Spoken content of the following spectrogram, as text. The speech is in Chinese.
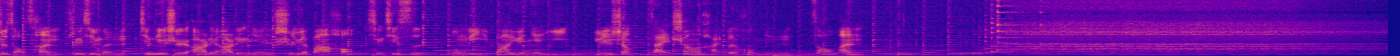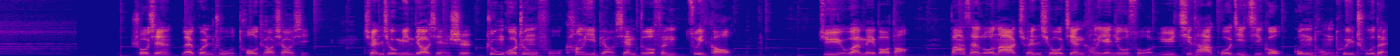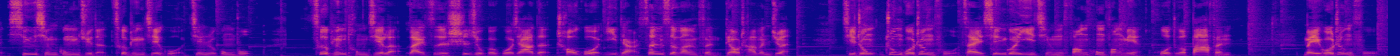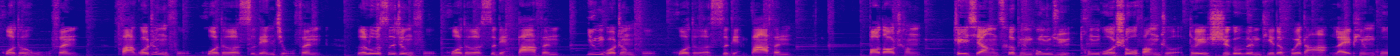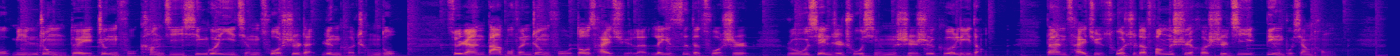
吃早餐，听新闻。今天是二零二零年十月八号，星期四，农历八月廿一。云盛在上海问候您，早安。首先来关注头条消息。全球民调显示，中国政府抗疫表现得分最高。据外媒报道。巴塞罗那全球健康研究所与其他国际机构共同推出的新型工具的测评结果近日公布。测评统计了来自十九个国家的超过一点三四万份调查问卷，其中中国政府在新冠疫情防控方面获得八分，美国政府获得五分，法国政府获得四点九分，俄罗斯政府获得四点八分，英国政府获得四点八分。报道称。这项测评工具通过受访者对十个问题的回答来评估民众对政府抗击新冠疫情措施的认可程度。虽然大部分政府都采取了类似的措施，如限制出行、实施隔离等，但采取措施的方式和时机并不相同。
